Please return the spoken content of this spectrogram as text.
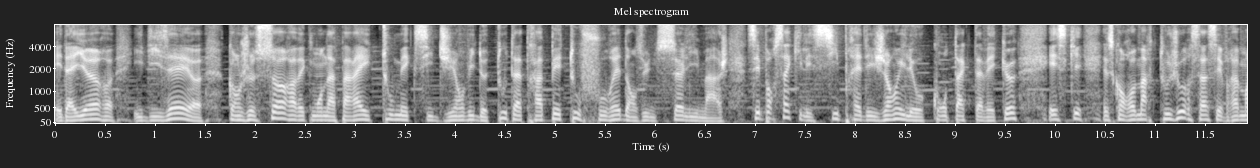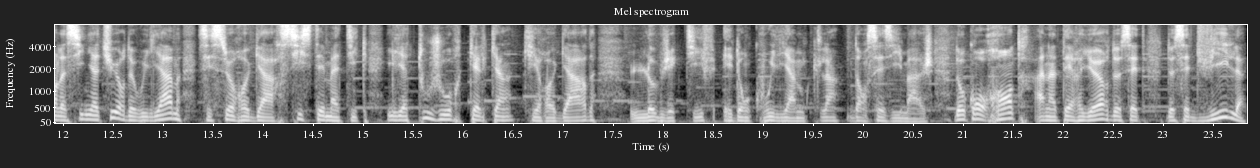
Et d'ailleurs, il disait euh, quand je sors avec mon appareil, tout m'excite. J'ai envie de tout attraper, tout fourrer dans une seule image. C'est pour ça qu'il est si près des gens, il est au contact avec eux. Et ce qu'on ce qu'on remarque toujours, ça, c'est vraiment la signature de William, c'est ce regard systématique. Il y a toujours quelqu'un qui regarde l'objectif et donc William Klein dans ces images. Donc on rentre à l'intérieur de cette, de cette ville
